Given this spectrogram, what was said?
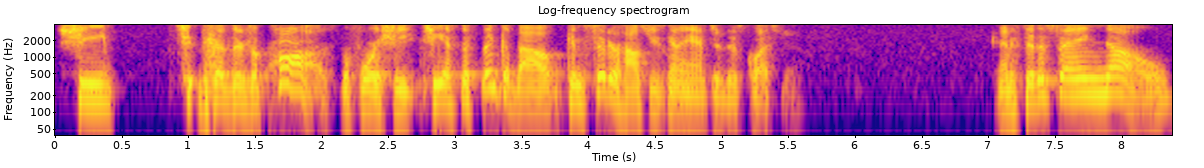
She, she because there's a pause before she she has to think about consider how she's going to answer this question. And instead of saying no,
